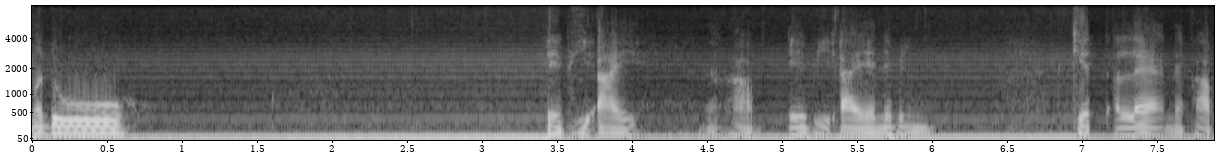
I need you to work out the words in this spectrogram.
มาดู API นะครับ API อันนี้เป็น get อันแรกนะครับ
